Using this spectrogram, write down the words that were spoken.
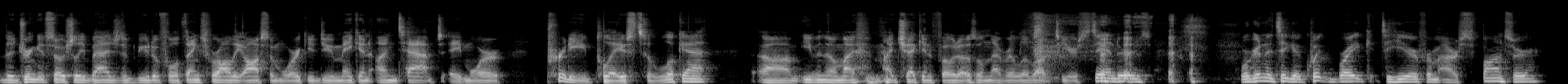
The Drinking Socially badge is beautiful. Thanks for all the awesome work you do making Untappd a more pretty place to look at. Um, even though my my check-in photos will never live up to your standards. We're going to take a quick break to hear from our sponsor,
